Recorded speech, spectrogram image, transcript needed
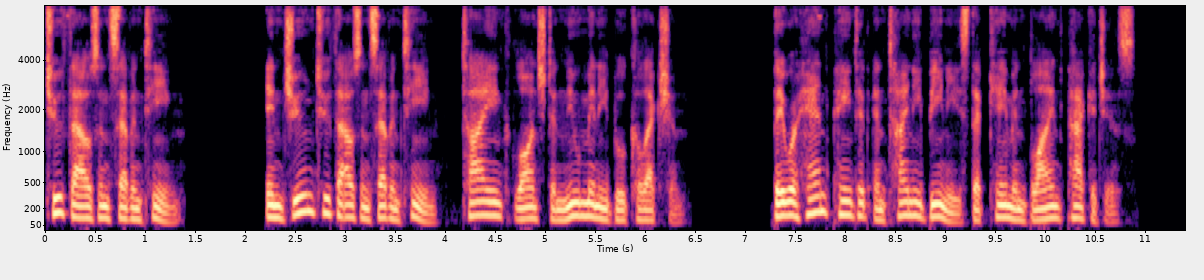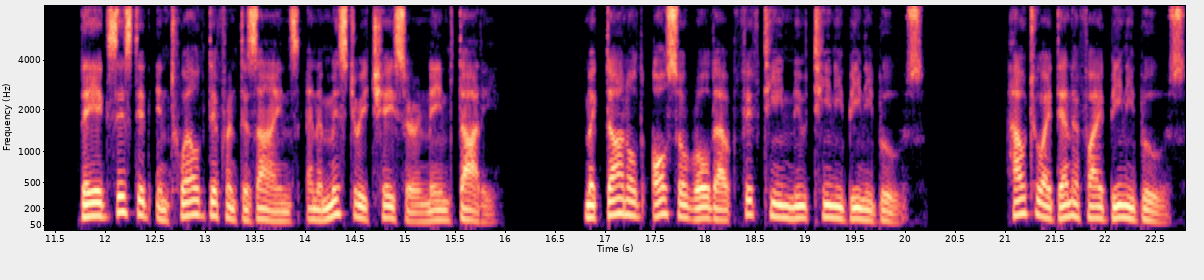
2017 In June 2017, Ty Inc. launched a new Mini Boo collection. They were hand-painted and tiny beanies that came in blind packages. They existed in 12 different designs and a mystery chaser named Dottie. McDonald also rolled out 15 new teeny Beanie Boos. How to identify Beanie Boos.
